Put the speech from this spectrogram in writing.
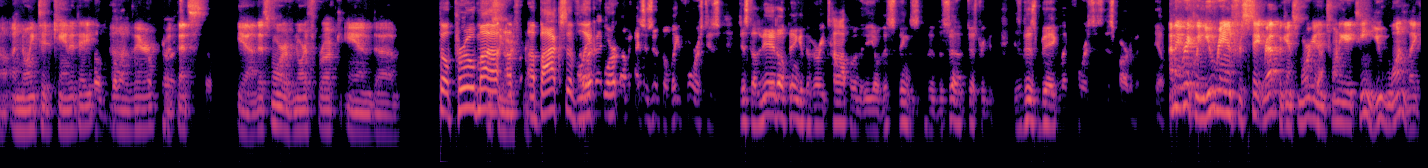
uh, anointed candidate Oh, uh, there. But that's yeah, that's more of Northbrook and uh, So Prue, a, a box of Uh, Lake that's- Forest. I mean, that's just it. The Lake Forest is just a little thing at the very top of the, you know, this thing's the, the Senate district is this big. Lake Forest is this part of it. Yeah. I mean, Rick, when you ran for state rep against Morgan Yeah. in 2018, you won Lake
